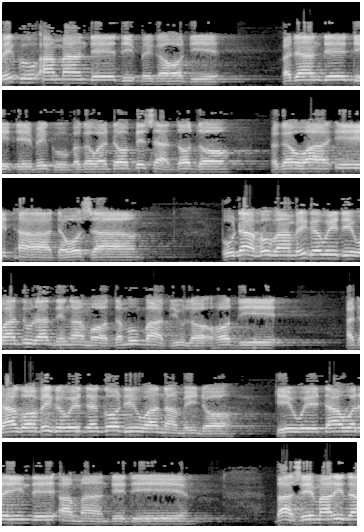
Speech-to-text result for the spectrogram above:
ဘိက္ခုအာမန္တေတိဘေကဟောတိ ပဒံတေတိတေဘိက္ခုဘဂဝတောပစ္စသောတောဘဂဝါဧထာဒောသံဗုဒ္ဓဘုဗ္ဗံဘိကဝေဒေဝသုရသင်္ကမောသမုပ္ပပြုလောဟောတိအထာကောဘိကဝေတကောဒေဝနာမိန်တော်ဒေဝေတာဝရိန္တေအမန္တေတိသစေမာရိတာ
